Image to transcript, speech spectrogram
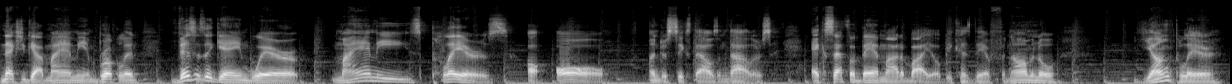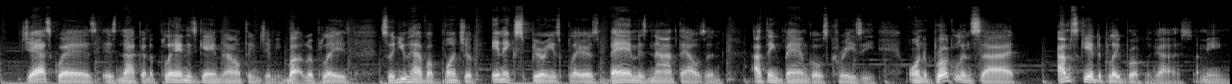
Next, you got Miami and Brooklyn. This is a game where Miami's players are all under $6,000, except for Bam Adebayo because they're phenomenal young player Jaquez is not going to play in this game, and I don't think Jimmy Butler plays. So you have a bunch of inexperienced players. Bam is 9,000. I think Bam goes crazy. On the Brooklyn side, I'm scared to play Brooklyn, guys. I mean,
